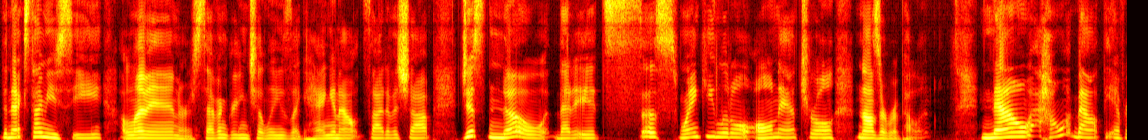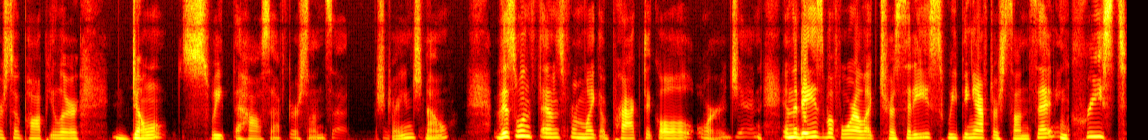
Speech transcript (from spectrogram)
the next time you see a lemon or seven green chilies like hanging outside of a shop, just know that it's a swanky little all natural Nazar repellent. Now, how about the ever so popular don't sweep the house after sunset? Strange, no? This one stems from like a practical origin. In the days before electricity, sweeping after sunset increased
